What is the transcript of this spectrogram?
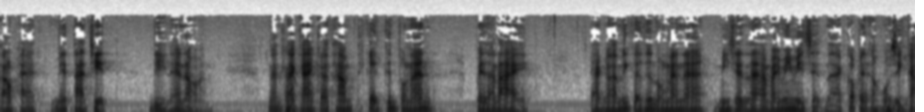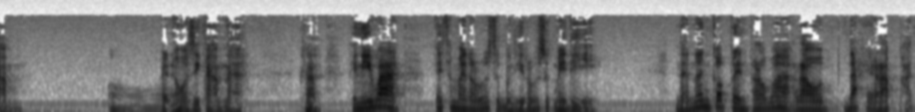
เราแผ่เมตตาจิต ดีแน่นอนนั้นแต่การกระทำที่เกิดขึ้นตรงนั้นเป็นอะไร การกระทำที่เกิดขึ้นตรงนั้นนะ มีเจตนาไหมไม่มีเจตนาก็เป็นอโหสิกรรมอ๋อเป็นอโหสิกรรมนะครับ ทีนี้ว่า เอ๊ะทำไมเรารู้สึกบางทีเรารู้สึกไม่ดีนะนั่นก็เป็นเพราะว่าเราได้รับผัส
